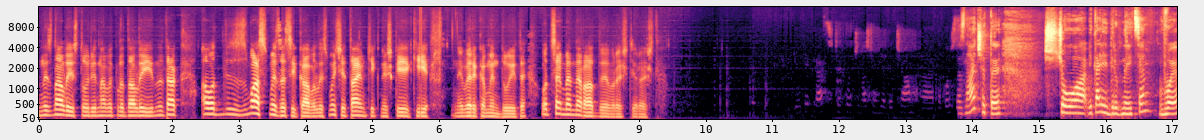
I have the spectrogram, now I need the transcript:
не знали історію, нам викладали її не так. А от з вас ми зацікавились, ми читаємо ті книжки, які ви рекомендуєте. Оце мене радує, врешті-решт. зазначити, що Віталій Дрібниця, ви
